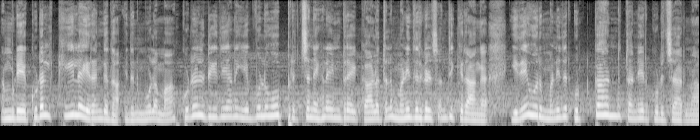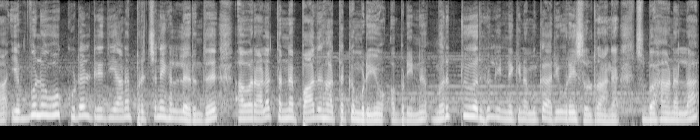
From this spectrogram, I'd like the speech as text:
நம்முடைய குடல் கீழே இறங்குதான். இதன் மூலமாக குடல் ரீதியான எவ்வளவோ பிரச்சனைகளை இன்றைய காலத்தில் மனிதர்கள் சந்திக்கிறாங்க. இதே ஒரு மனிதர் உட்கார்ந்து தண்ணீர் குடித்தார்னா எவ்வளவோ குடல் ரீதியான பிரச்சனைகள்ல இருந்து அவரால் தன்னை பாதுகாத்துக்க முடியும் அப்படின்னு மருத்துவர்கள் இன்னைக்கு நமக்கு அறிவுரை சொல்கிறாங்க சுபஹானல்லா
